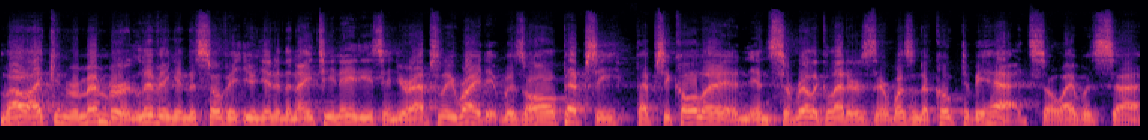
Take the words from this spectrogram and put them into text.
Well, I can remember living in the Soviet Union in the 1980s, and you're absolutely right. It was all Pepsi, Pepsi Cola, and in Cyrillic letters. There wasn't a Coke to be had. So I was uh,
